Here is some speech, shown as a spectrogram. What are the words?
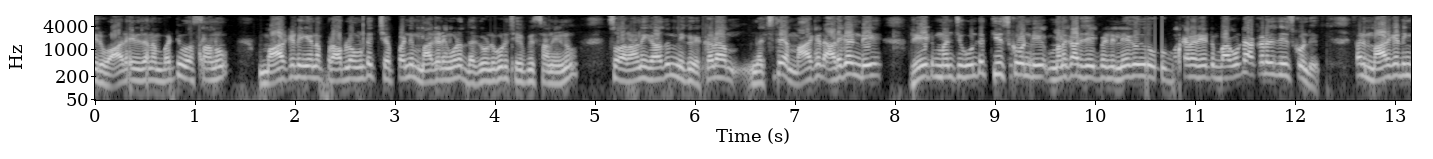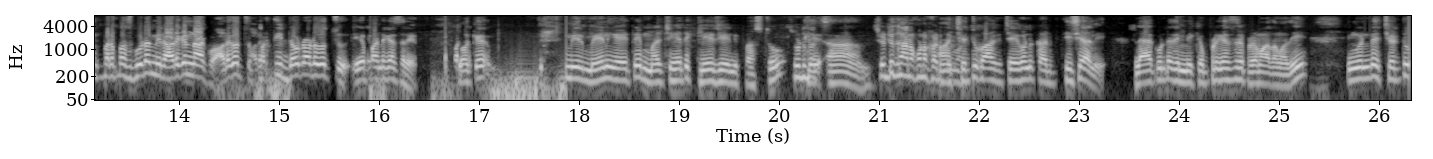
మీరు వాడే విధానం బట్టి వస్తాను. మార్కెటింగ్ అయినా ప్రాబ్లం ఉంటే చెప్పండి. మార్కెటింగ్ కూడా దగ్గర ఉండి కూడా చేపిస్తాను నేను. సో అలానే కాదు మీకు ఎక్కడ నచ్చితే మార్కెట్ అడగండి. రేట్ మంచిగా ఉంటే తీసుకోండి. మనకాడ చెప్పండి లేదు అక్కడ రేట్ బాగుంటే అక్కడ తీసుకోండి. కానీ మార్కెటింగ్ పర్పస్ కూడా మీరు అడగండి నాకు. అడగచ్చు. ప్రతి డౌట్ అడగచ్చు ఏ పంటకైనా సరే. ఓకే మీరు మెయిన్గా అయితే మల్చింగ్ అయితే క్లియర్ చేయండి ఫస్ట్ చుట్టూ చెట్టు కానకుండా చెట్టు కాకి చేయకుండా తీసేయాలి. లేకుంటే అది మీకు ఎప్పటికైనా సరే ప్రమాదం అది. ఇంకొంటే చెట్టు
